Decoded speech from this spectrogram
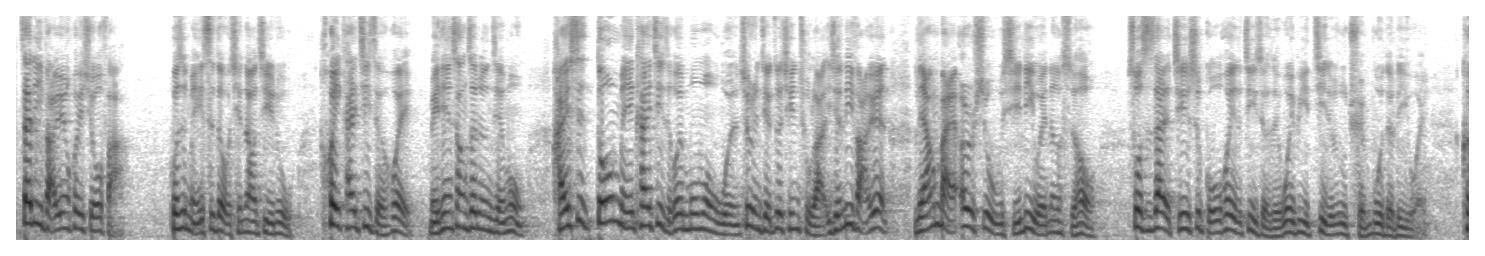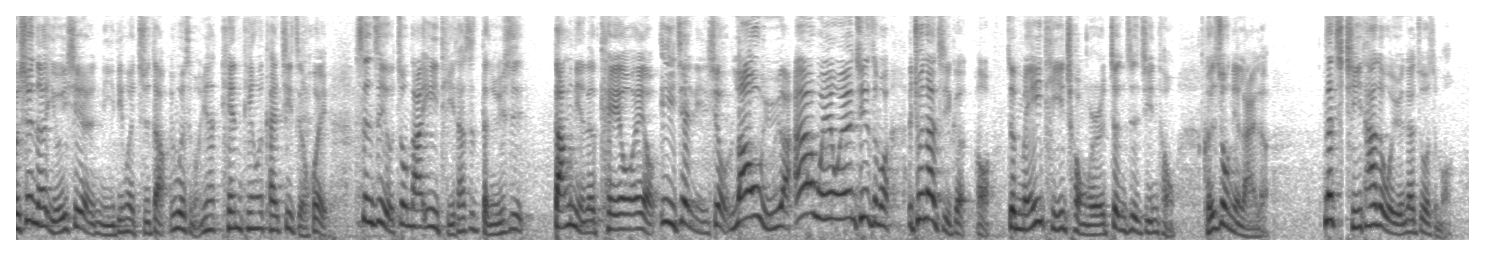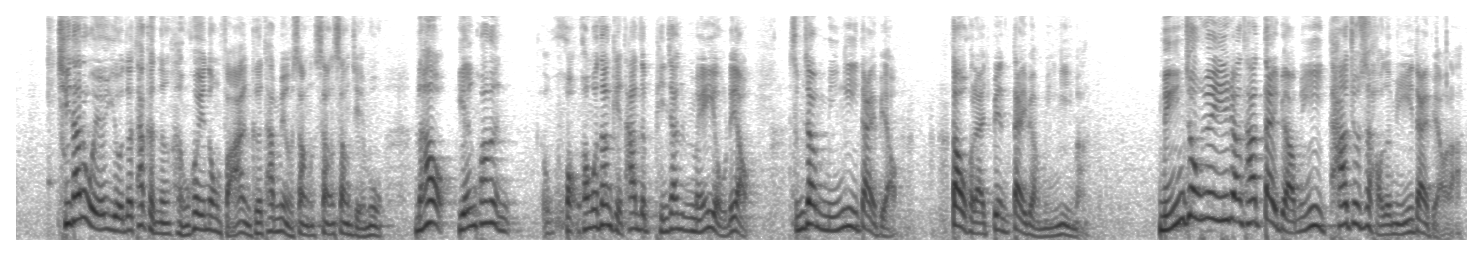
在立法院会修法，或是每一次都有签到记录，会开记者会，每天上政论节目，还是都没开记者会默默无闻？秀玲姐最清楚了，以前立法院两百二十五席立委那个时候，说实在的，即使是国会的记者也未必记得住全部的立委。可是呢，有一些人你一定会知道，因为什么？因为他天天会开记者会，甚至有重大议题，他是等于是。当年的 KOL 意见领袖捞鱼啊啊委员委员亲什么就那几个哦，这媒体宠儿政治金童。可是重点来了，那其他的委员在做什么？其他的委员有的他可能很会弄法案，可他没有上上上节目。然后严宽很黄黄国昌给他的评价是没有料。什么叫民意代表？倒回来变代表民意嘛？民众愿意让他代表民意，他就是好的民意代表啦。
